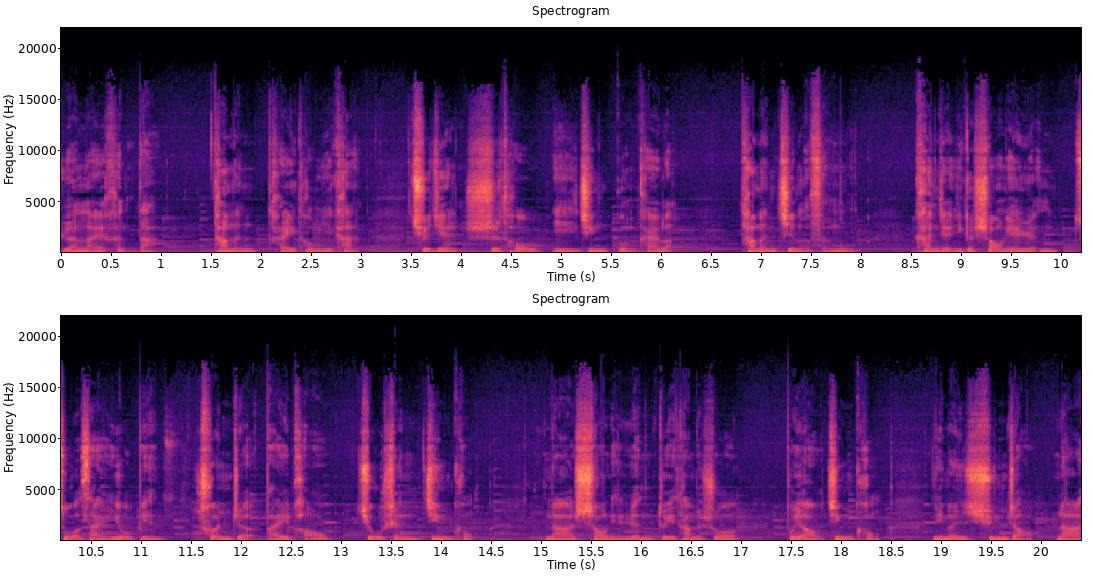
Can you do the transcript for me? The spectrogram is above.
原来很大，他们抬头一看，却见石头已经滚开了。他们进了坟墓，看见一个少年人坐在右边，穿着白袍，就甚惊恐。那少年人对他们说：“不要惊恐，你们寻找那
